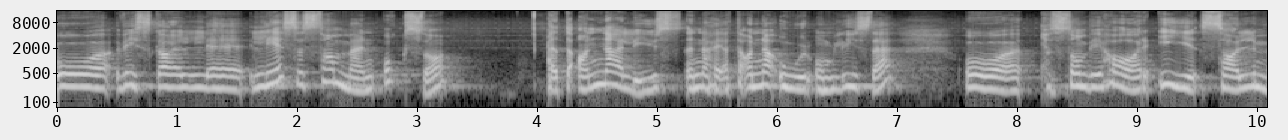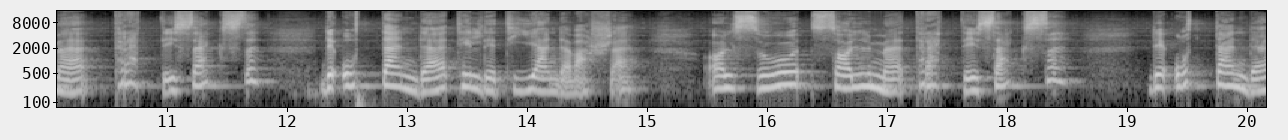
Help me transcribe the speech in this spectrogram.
Og vi skal eh, lese sammen også et annet, lys, nei, et annet ord om lyset, og, som vi har i Salme 36, det åttende til det tiende verset. Altså Salme 36, det åttende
